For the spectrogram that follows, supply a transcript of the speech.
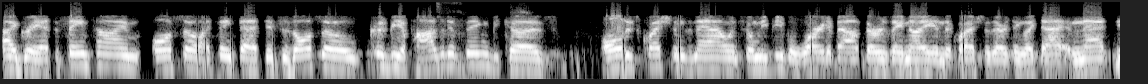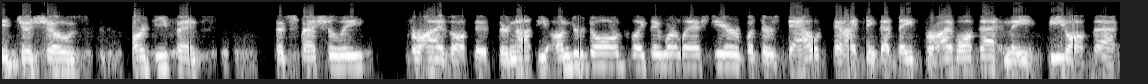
I agree. At the same time, also, I think that this is also could be a positive thing because all these questions now and so many people worried about Thursday night and the questions, everything like that, and that it just shows our defense, especially thrives off this. They're not the underdog like they were last year, but there's doubt, and I think that they thrive off that and they feed off that.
